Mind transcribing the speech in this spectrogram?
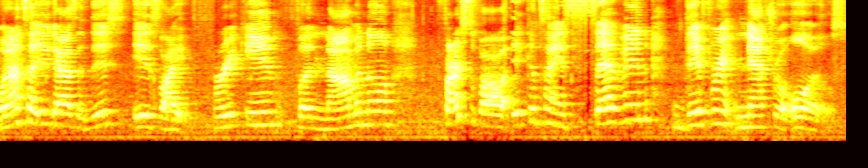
when i tell you guys that this is like freaking phenomenal first of all it contains seven different natural oils.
